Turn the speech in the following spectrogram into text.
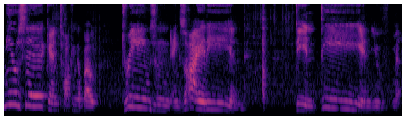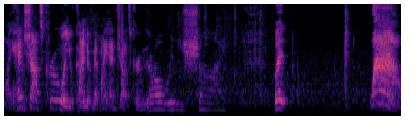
music and talking about dreams and anxiety and D&D and you've met my Headshots crew. Well, you've kind of met my Headshots crew. They're all really shy. But, wow!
